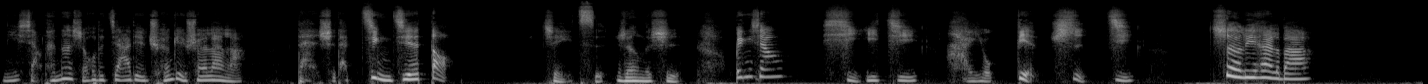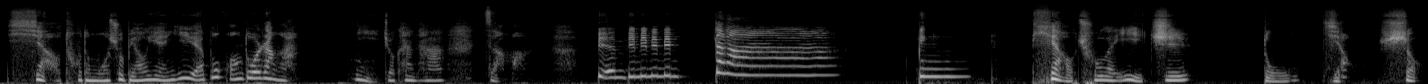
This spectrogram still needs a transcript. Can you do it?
你想，他那时候的家电全给摔烂了，但是他进阶到这一次扔的是冰箱、洗衣机还有电视机，这厉害了吧？小兔的魔术表演也不遑多让啊！你就看他怎么变变变变变，哒啦，冰。跳出了一只独角兽，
